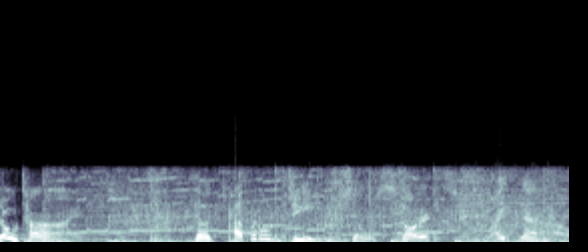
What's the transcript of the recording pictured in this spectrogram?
showtime! The Capital G Show starts right now.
